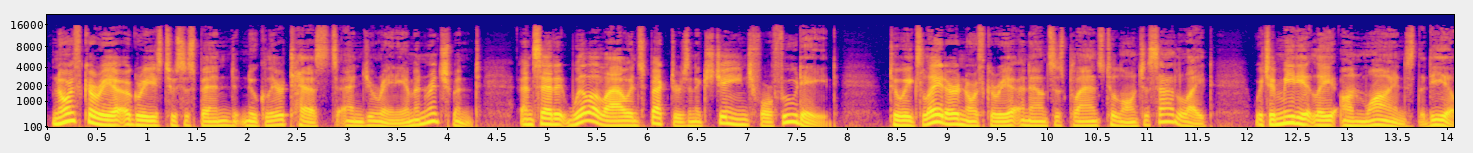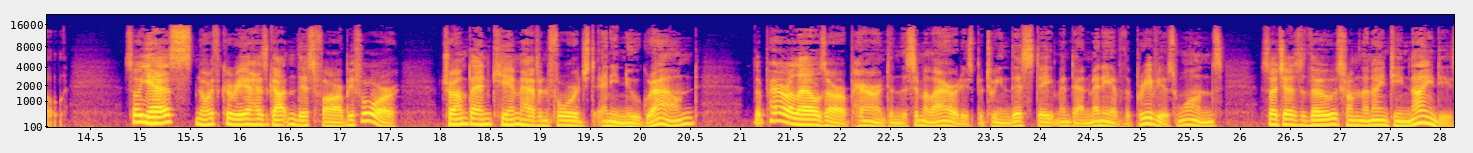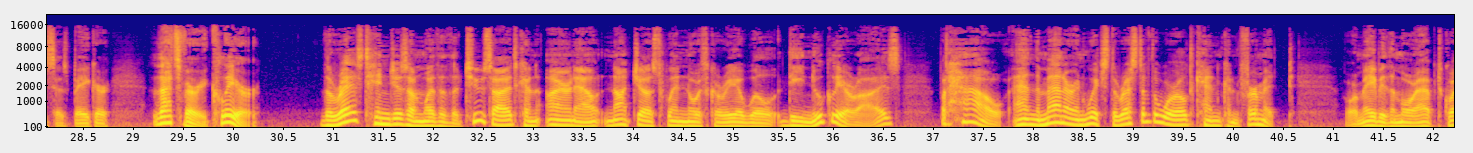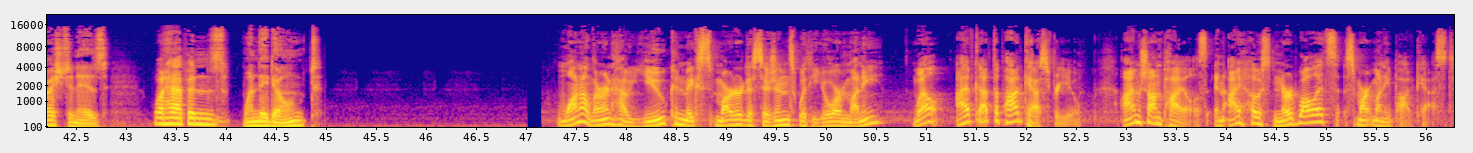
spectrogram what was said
North Korea agrees to suspend nuclear tests and uranium enrichment and said it will allow inspectors in exchange for food aid. Two weeks later, North Korea announces plans to launch a satellite, which immediately unwinds the deal. So, yes, North Korea has gotten this far before. Trump and Kim haven't forged any new ground. The parallels are apparent in the similarities between this statement and many of the previous ones, such as those from the 1990s, says Baker. That's very clear. The rest hinges on whether the two sides can iron out not just when North Korea will denuclearize, but how and the manner in which the rest of the world can confirm it. Or maybe the more apt question is what happens when they don't? Want to learn how you can make smarter decisions with your money? Well, I've got the podcast for you. I'm Sean Pyles, and I host NerdWallet's Smart Money Podcast.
